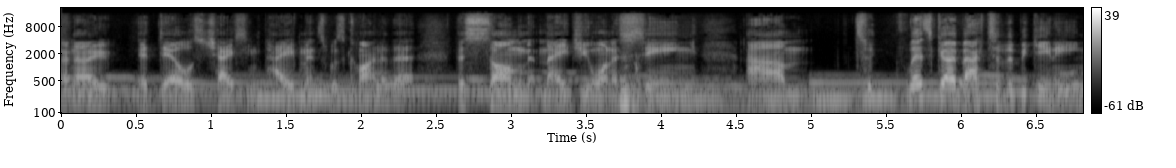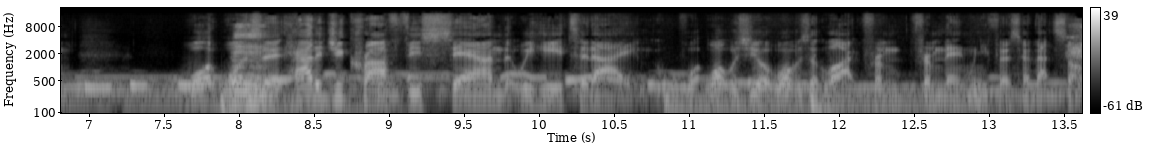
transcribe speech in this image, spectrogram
I know Adele's "Chasing Pavements" was kind of the the song that made you want to sing. Um, to, let's go back to the beginning. What was Hmm. it? How did you craft this sound that we hear today? What, what was your What was it like from from then when you first heard that song?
